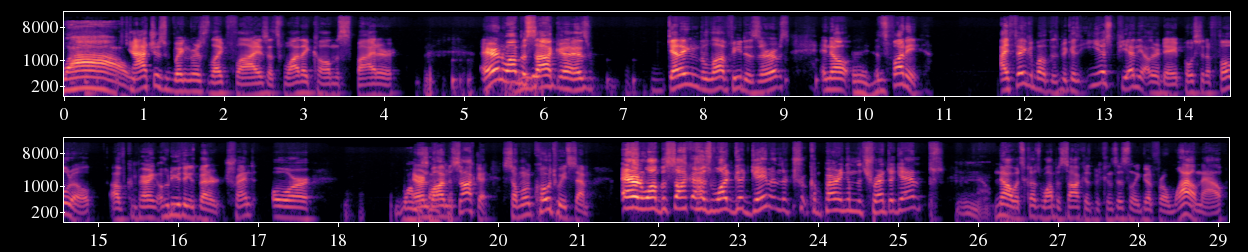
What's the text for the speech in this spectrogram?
Wow. He catches wingers like flies. That's why they call him the spider. Aaron Wan-Bissaka is getting the love he deserves. And you know, Mhm. it's funny. I think about this because ESPN the other day posted a photo of comparing who do you think is better, Trent or Aaron Wan-Bissaka. Someone quote tweets them. Aaron Wan-Bissaka has one good game, and they're tr- comparing him to Trent again. No. No, it's because Wan-Bissaka has been consistently good for a while now.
